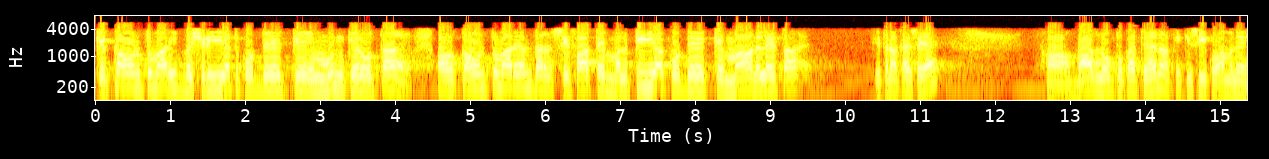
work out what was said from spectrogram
کہ کون تمہاری بشریت کو دیکھ کے منکر ہوتا ہے اور کون تمہارے اندر صفات ملکیہ کو دیکھ کے مان لیتا ہے۔ فتنہ کیسے ہے؟ ہاں بعض لوگ تو کہتے ہیں نا کہ کسی کو ہم نے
